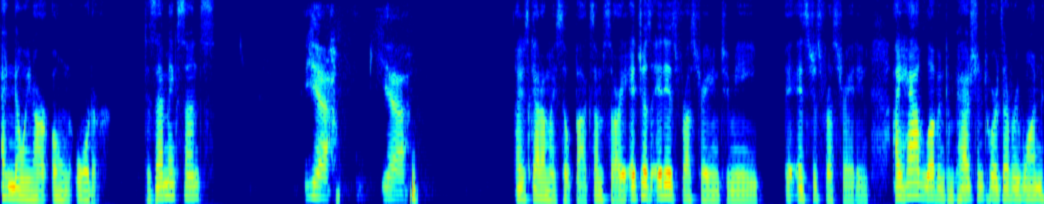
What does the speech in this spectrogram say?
and knowing our own order. Does that make sense? Yeah, yeah. I just got on my soapbox. I'm sorry. It just, it is frustrating to me. It's just frustrating. I have love and compassion towards everyone,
